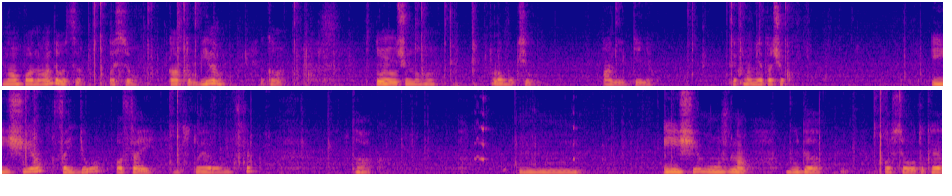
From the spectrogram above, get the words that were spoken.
нам понадобиться ось о, така турбіна, яка стоїть дуже много робоксів, а не денег. Цих монеточок. І ще сойдет оцей стоїть робокси. Так. М, І ще можна буде ось о, таке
